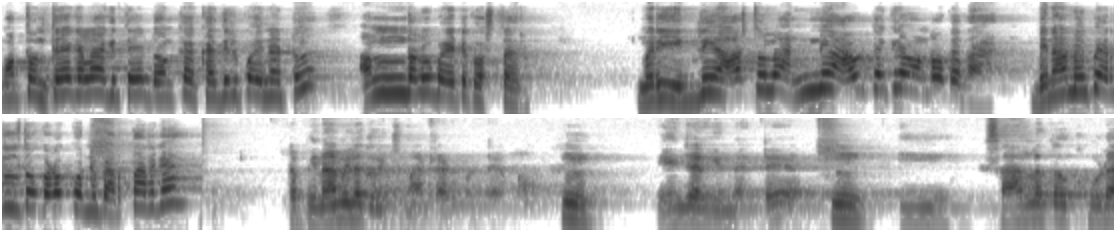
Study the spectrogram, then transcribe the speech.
మొత్తం తీగలాగితే డొంక కదిలిపోయినట్టు అందరూ బయటకు వస్తారు మరి ఇన్ని ఆస్తులు అన్నీ ఆవిడ దగ్గరే ఉండవు కదా? బినామీ పేర్లతో కూడా కొన్ని పెడతారుగా? ఇంకా బినామీల గురించి మాట్లాడుకుంటే అమ్మ ఏం జరిగిందంటే ఈ సార్లతో కూడా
